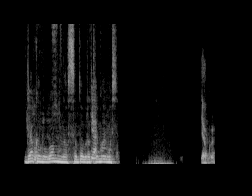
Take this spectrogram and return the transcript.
Дякуємо вам на все добре. Дякую. Тримаємось. Дякую.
